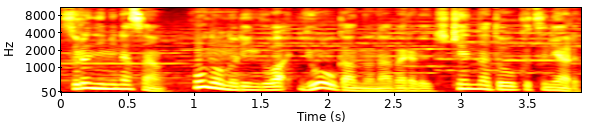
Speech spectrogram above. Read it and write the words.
それに皆さん、炎のリングは溶岩の流れる危険な洞窟にある。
